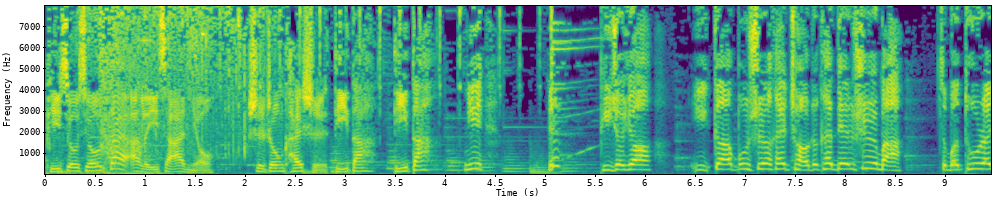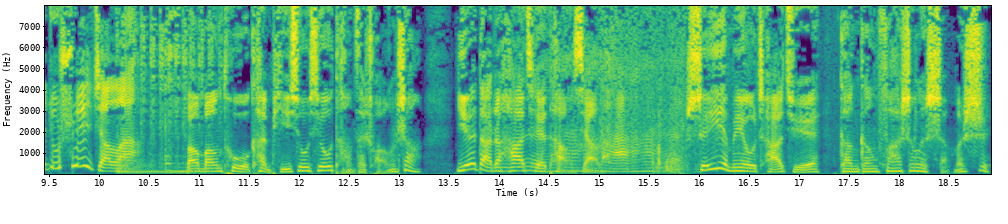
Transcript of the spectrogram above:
皮羞羞再按了一下按钮，时钟开始滴答滴答。你，哎，皮羞羞，你刚不是还吵着看电视吗？怎么突然就睡下了？帮帮兔看皮羞羞躺在床上，也打着哈欠躺下了。谁也没有察觉刚刚发生了什么事。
